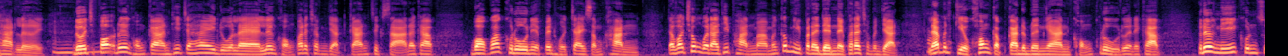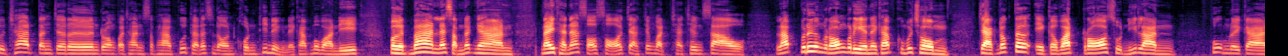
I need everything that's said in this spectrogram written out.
ชาติเลยอืมโดยเฉพาะเรื่องของการที่จะให้ดูแลเรื่องของพระราชบัญญัติการศึกษานะครับ บอกว่าครูเนี่ยเป็นหัวใจสำคัญ แต่ว่าช่วงเวลาที่ผ่านมามันก็มีประเด็นในพระราชบัญญัติ และมันเกี่ยวข้องกับการดำเนินงานของครูด้วยนะครับเรื่องนี้คุณสุชาติตันเจริญ รองประธานสภาผู้แทนราษฎรคนที่หนึ่งนะครับเมื่อวานนี้เปิดบ้านและสำนักงาน ในฐานะสสจากจังหวัดฉะเชิงเซารับเรื่องร้องเรียนนะครับคุณผู้ชม จากดรเอกวัตรร้อสุนิรันผู้อำนวยการ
